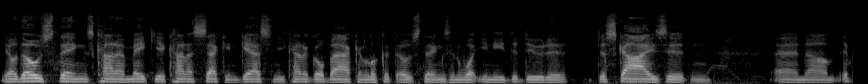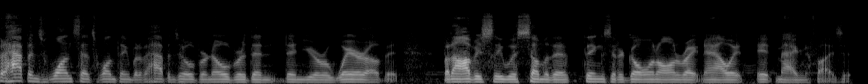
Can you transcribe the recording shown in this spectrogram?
You know, those things kind of make you kind of second guess, and you kind of go back and look at those things and what you need to do to disguise it and and um, if it happens once, that's one thing. But if it happens over and over, then then you're aware of it. But obviously, with some of the things that are going on right now, it it magnifies it.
